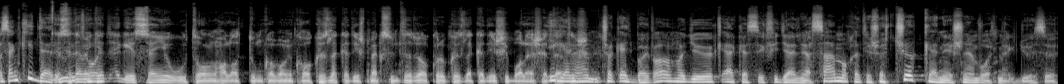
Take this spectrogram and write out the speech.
Aztán kiderült, Szerintem hogy... egészen jó úton haladtunk abban, amikor a közlekedést megszünteted, akkor a közlekedési balesetet Igen, is. Nem, csak egy baj van, hogy ők elkezdték figyelni a számokat, és a csökkenés nem volt meggyőző.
